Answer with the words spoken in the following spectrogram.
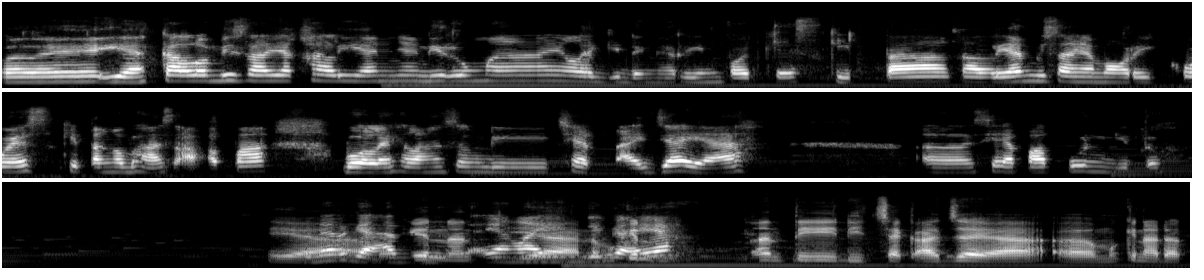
Boleh, ya kalau misalnya kalian yang di rumah yang lagi dengerin podcast kita, kalian misalnya mau request kita ngebahas apa, boleh langsung di chat aja ya, uh, siapa pun gitu. Iya, Benar gak mungkin nanti, yang lain ya, juga mungkin ya? Nanti dicek aja ya, uh, mungkin ada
